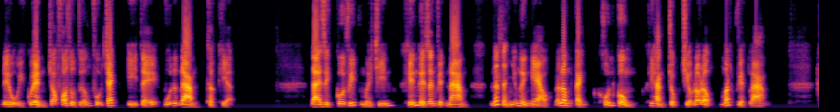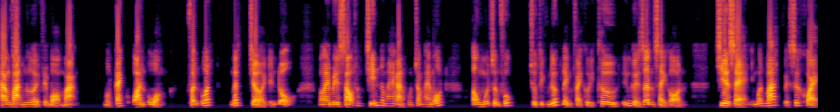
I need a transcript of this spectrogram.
đều ủy quyền cho Phó Thủ tướng phụ trách Y tế Vũ Đức Đam thực hiện. Đại dịch Covid-19 khiến người dân Việt Nam nhất là những người nghèo đã lâm cảnh khốn cùng khi hàng chục triệu lao động mất việc làm. Hàng vạn người phải bỏ mạng một cách oan uổng, phẫn uất, ngất trời đến độ. Vào ngày 16 tháng 9 năm 2021, ông Nguyễn Xuân Phúc, Chủ tịch nước đành phải gửi thư đến người dân Sài Gòn chia sẻ những mất mát về sức khỏe,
